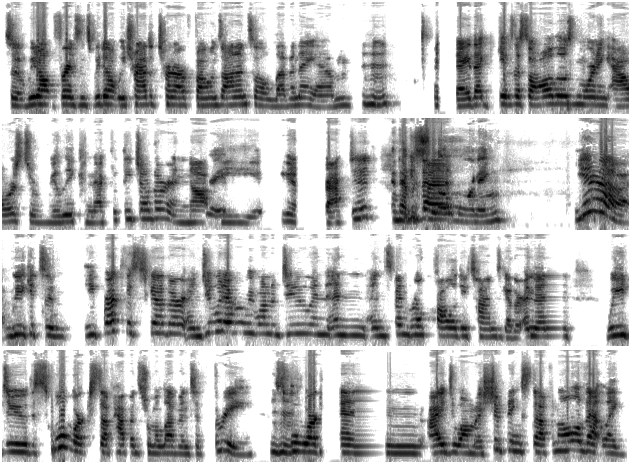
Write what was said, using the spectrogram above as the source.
so we don't for instance we don't we try to turn our phones on until 11 a.m mm-hmm. Day. that gives us all those morning hours to really connect with each other and not Great. be you know distracted and have a slow that, morning yeah we get to eat breakfast together and do whatever we want to do and and and spend real quality time together and then we do the schoolwork stuff happens from 11 to 3 mm-hmm. schoolwork and i do all my shipping stuff and all of that like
